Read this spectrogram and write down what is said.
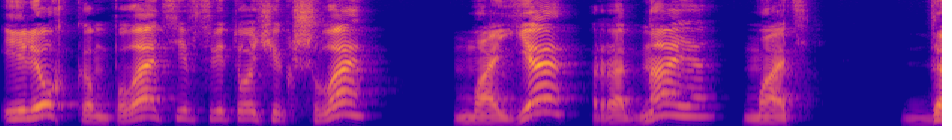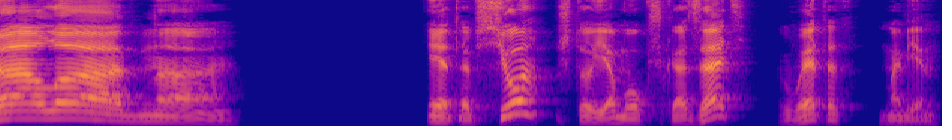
и легком платье в цветочек шла моя родная мать. Да ладно! Это все, что я мог сказать в этот момент.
